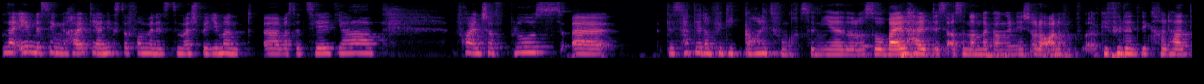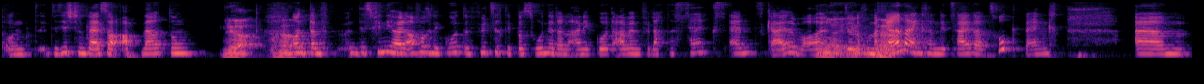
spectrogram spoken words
Na eben, deswegen halte ich ja nichts davon, wenn jetzt zum Beispiel jemand äh, was erzählt, ja, Freundschaft plus, äh, das hat ja dann für die gar nicht funktioniert oder so, weil halt das auseinandergegangen ist oder einer Gefühle entwickelt hat und das ist dann gleich so eine Abwertung Ja. ja. und dann, und das finde ich halt einfach nicht gut, dann fühlt sich die Person ja dann auch nicht gut, auch wenn vielleicht das Sex ends geil war, halt Ja, natürlich, eben, man ja. gerne eigentlich an die Zeit auch zurückdenkt. Ähm,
